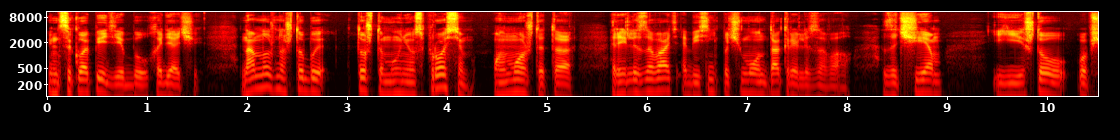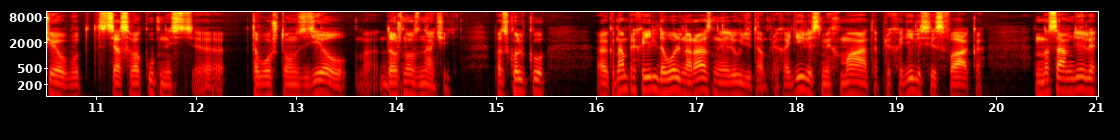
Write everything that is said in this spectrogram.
энциклопедии был ходячий. Нам нужно, чтобы то, что мы у него спросим, он может это реализовать, объяснить, почему он так реализовал, зачем и что вообще вот вся совокупность э, того, что он сделал, э, должно значить поскольку э, к нам приходили довольно разные люди, там приходили с Мехмата, приходили с Исфака. Но на самом деле,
